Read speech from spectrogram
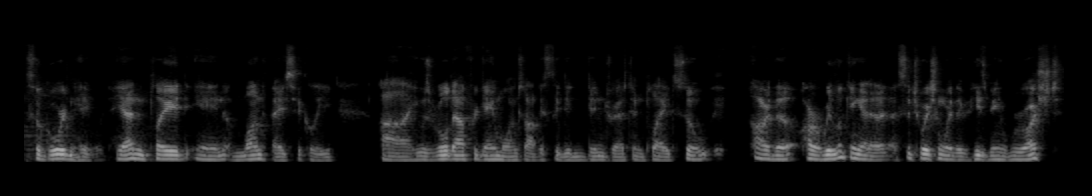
So Gordon Hayward, he hadn't played in a month basically. Uh, he was ruled out for Game One, so obviously didn't didn't dress, didn't play. So are the are we looking at a, a situation where he's being rushed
